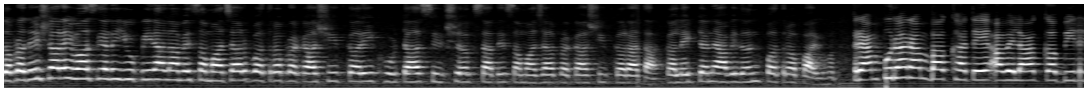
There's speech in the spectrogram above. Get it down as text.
ઉત્તર પ્રદેશના રહેવાસી અને યુપીના નામે સમાચાર પત્ર પ્રકાશિત કરી ખોટા શીર્ષક સાથે સમાચાર પ્રકાશિત કરાતા કલેક્ટરને આવેદન પત્ર અપાયું હતું. રામપુરા રામબાગ ખાતે આવેલા કબીર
